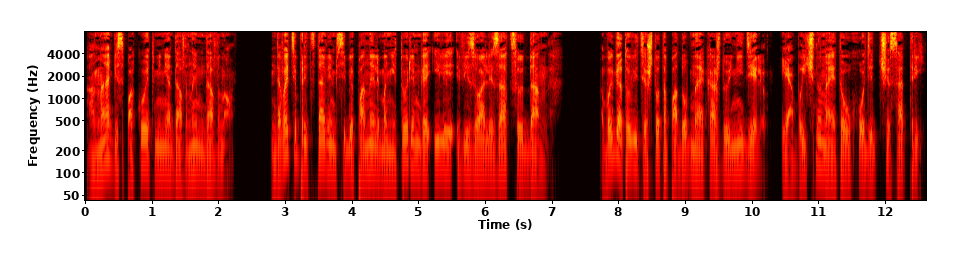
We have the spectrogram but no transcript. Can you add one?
Она беспокоит меня давным-давно. Давайте представим себе панель мониторинга или визуализацию данных. Вы готовите что-то подобное каждую неделю, и обычно на это уходит часа три.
